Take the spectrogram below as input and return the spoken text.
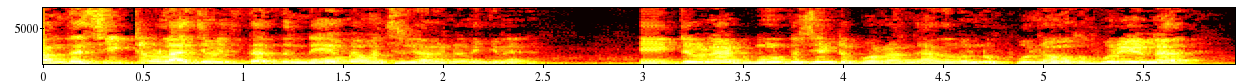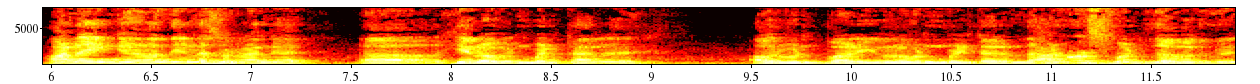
அந்த சீட்டு விளையாட்டை வச்சு தான் இந்த நேமே வச்சிருக்காங்கன்னு நினைக்கிறேன். சீட்டு விளையாட்டு மூன்று சீட்டு போடுறாங்க. அது ஒன்றும் நமக்கு புரியல. ஆனால் இங்கே வந்து என்ன சொல்கிறாங்க ஹீரோ வின் பண்ணிட்டாரு. அவர் வின் பண்ண இவர் வின் பண்ணிட்டாரு. இந்த அனௌன்ஸ்மெண்ட் தான் வருது.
